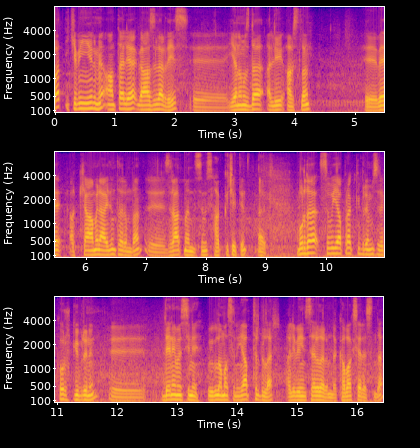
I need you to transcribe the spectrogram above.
Şubat 2020 Antalya Gaziler'deyiz. Ee, yanımızda Ali Arslan e, ve Kamil Aydın Tarım'dan e, ziraat mühendisimiz Hakkı Çetin. Evet. Burada sıvı yaprak gübremiz rekor gübrenin e, denemesini, uygulamasını yaptırdılar. Ali Bey'in seralarında, kabak serasında.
